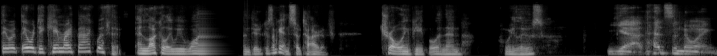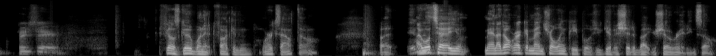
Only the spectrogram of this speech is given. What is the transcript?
They were they were they came right back with it. And luckily we won, dude, because I'm getting so tired of trolling people and then we lose. Yeah, that's annoying for sure. It feels good when it fucking works out though. But It I will tell you, man, I don't recommend trolling people if you give a shit about your show rating. So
